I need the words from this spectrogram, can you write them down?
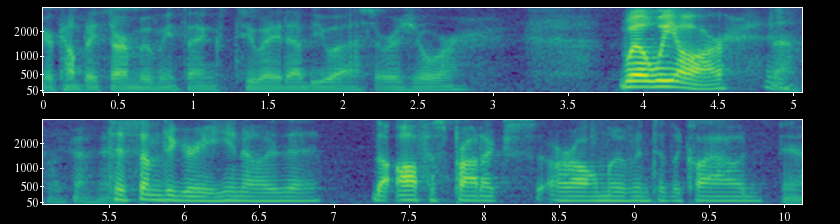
your company started moving things to AWS or Azure? Well, we are No. Okay. Yeah. to some degree. You know, the the Office products are all moving to the cloud, yeah.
